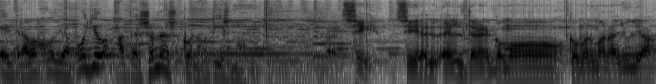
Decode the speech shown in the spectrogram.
el trabajo de apoyo a personas con autismo. Sí, sí, el, tener como, como hermana Julia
